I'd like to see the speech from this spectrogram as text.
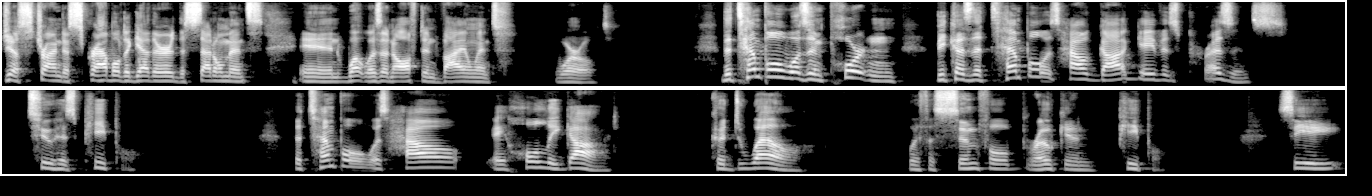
just trying to scrabble together the settlements in what was an often violent world. The temple was important because the temple is how God gave his presence to his people. The temple was how a holy God could dwell with a sinful, broken people. See,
